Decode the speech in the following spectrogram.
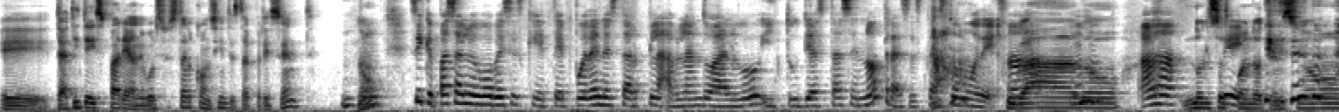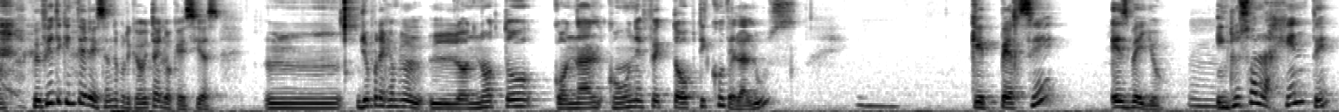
eh, a ti te dispare algo, eso es estar consciente, estar presente. ¿No? Sí, que pasa luego a veces que te pueden estar hablando algo y tú ya estás en otras, estás como de... Fugado, no le estás poniendo atención. Pero fíjate qué interesante porque ahorita lo que decías, mm, yo por ejemplo lo noto con, con un efecto óptico de la luz mm. que per se es bello. Mm. Incluso a la gente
